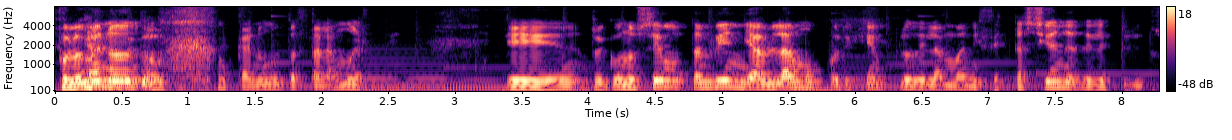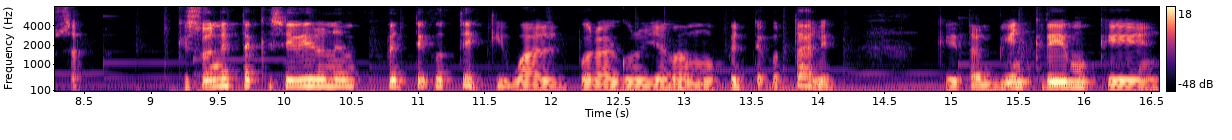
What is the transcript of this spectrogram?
Por lo Canuto. menos, canuto hasta la muerte. Eh, reconocemos también y hablamos, por ejemplo, de las manifestaciones del Espíritu Santo, que son estas que se vieron en Pentecostés, que igual por algo nos llamamos pentecostales, que también creemos que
